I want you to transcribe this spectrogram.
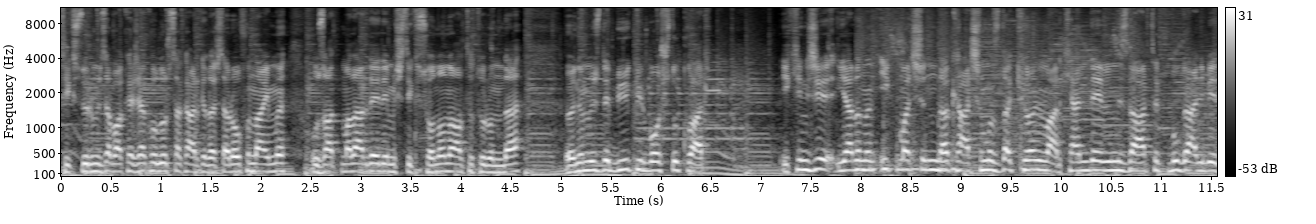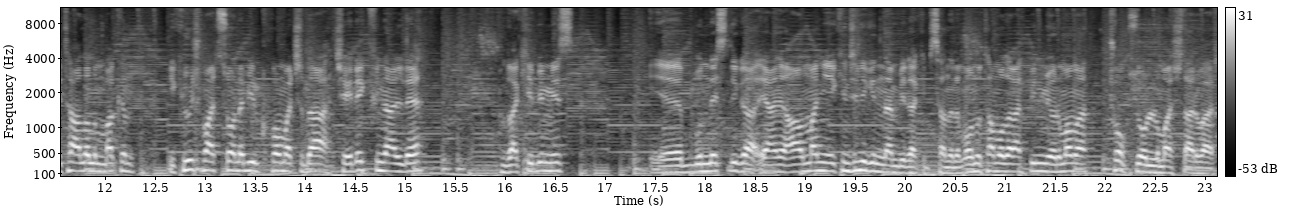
fikstürümüze bakacak olursak arkadaşlar Offenheim'ı uzatmalarda elemiştik son 16 turunda. Önümüzde büyük bir boşluk var. İkinci yarının ilk maçında karşımızda Köln var. Kendi evimizde artık bu galibiyeti alalım. Bakın 2-3 maç sonra bir kupa maçı daha. Çeyrek finalde rakibimiz e, Bundesliga yani Almanya 2. liginden bir rakip sanırım. Onu tam olarak bilmiyorum ama çok zorlu maçlar var.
